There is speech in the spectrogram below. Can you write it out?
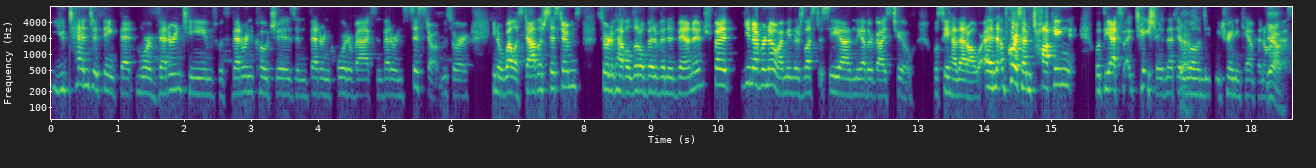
you tend to think that more veteran teams with veteran coaches and veteran quarterbacks and veteran systems or, you know, well-established systems sort of have a little bit of an advantage, but you never know. I mean, there's less to see on the other guys too. We'll see how that all works. And of course, I'm talking with the expectation that there yes. will indeed be training camp in yeah. August.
